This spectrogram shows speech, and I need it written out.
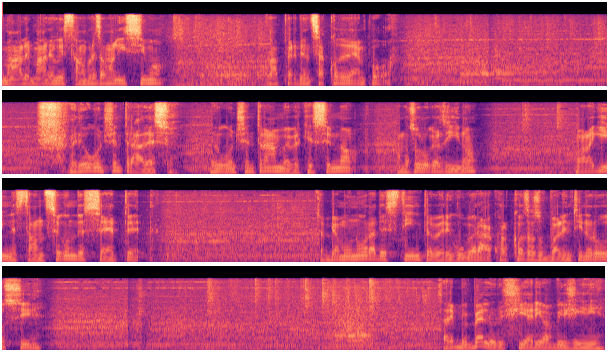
male, male, questa l'hanno presa malissimo. Ma perde un sacco di tempo. Mi devo concentrare adesso. Devo concentrarmi perché se no fanno solo casino. Malaghin sta a un secondo e sette. Abbiamo un'ora di per recuperare qualcosa su Valentino Rossi. Sarebbe bello riuscire a arrivare vicini.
